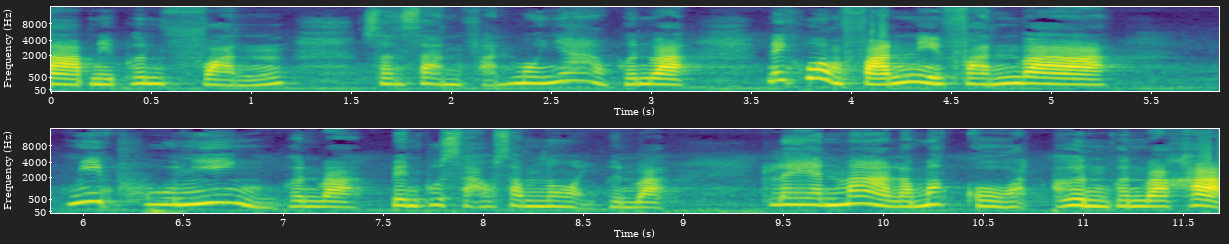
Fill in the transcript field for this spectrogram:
ตาบนี่เพิ่นฝัน สันๆฝันโมย่าวเพิ่นว่า ในความฝันนี่ฝันว่า มีผู้หญิงเพิ่นว่า เป็นผู้สาวซ้ำหน่อยเพิ่นว่าแลนมาแล้วมากอดเพิ่นเพิ่นว่าค่ะ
